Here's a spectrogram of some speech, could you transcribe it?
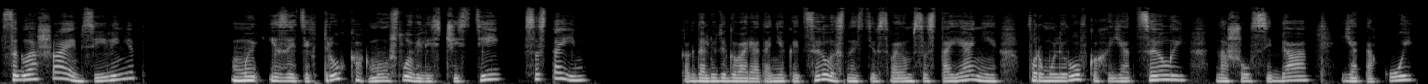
соглашаемся или нет, мы из этих трех, как мы условились, частей состоим. Когда люди говорят о некой целостности в своем состоянии, в формулировках «я целый», «нашел себя», «я такой»,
